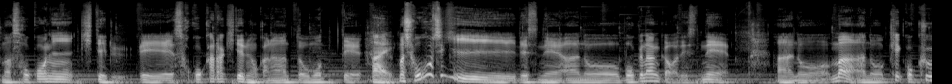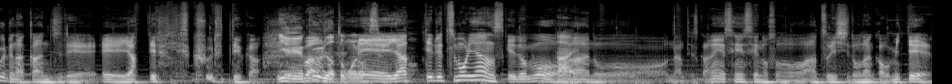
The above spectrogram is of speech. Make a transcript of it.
まあ、そこに来てる、えーそこから来てるのかなと思って。はい。まあ、正直ですねあの僕なんかはですねあのまああの結構クールな感じで、えーやってるんです。クールっていうかいやいやクまあールだと思いますよ。えーやってるつもりなんですけども、はい。あのなんていうんですかね先生のその熱い指導なんかを見て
